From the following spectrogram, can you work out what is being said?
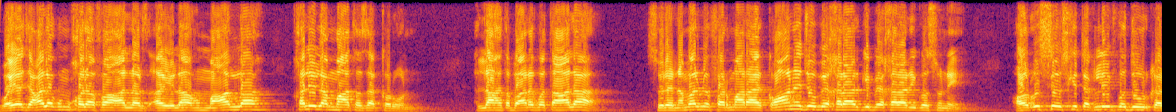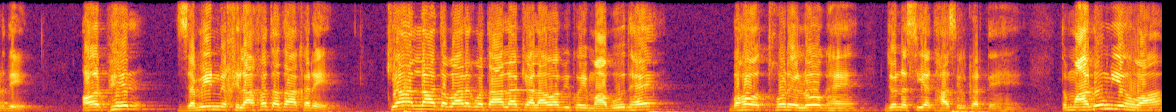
ویجعلکم خلفاء الارض الہ مع اللہ۔ خلیل ما تذکرون۔ اللہ تبارک و تعالی سورہ نمل میں فرما رہا ہے، کون ہے جو بے قرار کی بے قراری کو سنے اور اس سے اس کی تکلیف کو دور کر دے اور پھر زمین میں خلافت عطا کرے۔ کیا اللہ تبارک و تعالیٰ کے علاوہ بھی کوئی معبود ہے؟ بہت تھوڑے لوگ ہیں جو نصیحت حاصل کرتے ہیں۔ تو معلوم یہ ہوا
